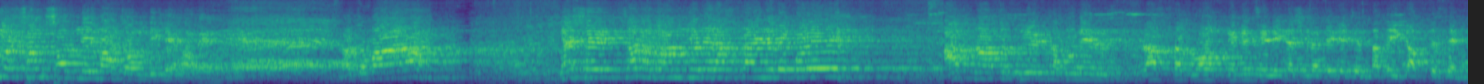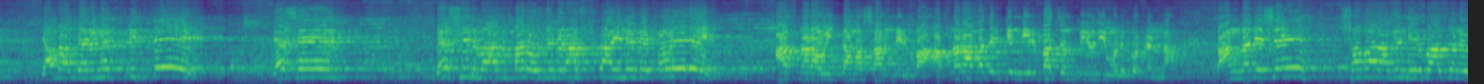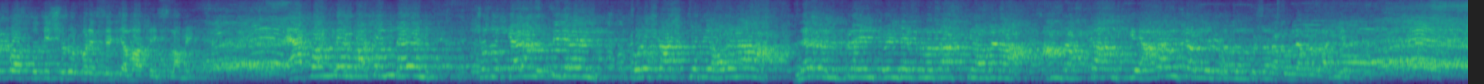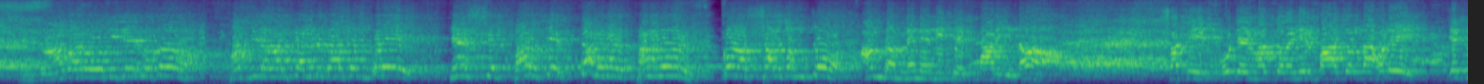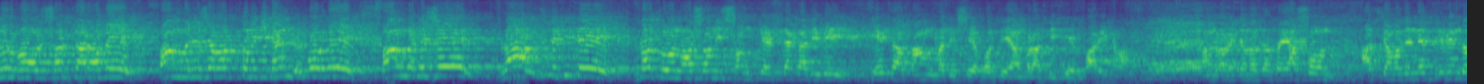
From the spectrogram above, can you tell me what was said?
জাতীয় সংসদ নির্বাচন দিতে হবে। নতুবা দেশের জনগণ যদি রাস্তায় নেমে পড়ে, আপনারা তো দু একটা দলের রাস্তা ব্লক দেখেছেন, এটা সেটা দেখেছেন, তাতেই কাঁপতেছেন। জামাতের নেতৃত্বে দেশের বেশিরভাগ মানুষ যদি রাস্তায় নেমে পড়ে, আপনারা ওই তামাশার নির্বা, আপনারা আমাদেরকে নির্বাচন বিরোধী মনে করবেন না। বাংলাদেশে সবার আগে নির্বাচনের প্রস্তুতি শুরু করেছে জামাত ইসলামী। এখন নির্বাচন দেন, শুধু গ্যারান্টি দেন, কোনো কারচুপি হবে না লেভেল প্লেইং ফিল্ডের কোনো ঘাটতি হবে না, আমরা কালকে আগামীকাল নির্বাচন ঘোষণা করলে আমরা রাজি আছি কিন্তু আবারও অতীতের মতো হাসিনাবাদকে নির্বাচন করে দেশকে ভারতের দামেদার বানানোর কোন ষড়যন্ত্র আমরা মেনে নিতে পারি না। সঠিক ভোটের মাধ্যমে নির্বাচন না হলে যে দুর্বল সরকার হবে, বাংলাদেশের অর্থনীতি ভেঙে পড়বে, বাংলাদেশের রাজনীতিতে নতুন অশনি সংকেত দেখা দিবে। এটা বাংলাদেশে হতে আমরা দিতে পারি না। সংগ্রামী জনতা, তাই আসুন, আজকে আমাদের নেতৃবৃন্দ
